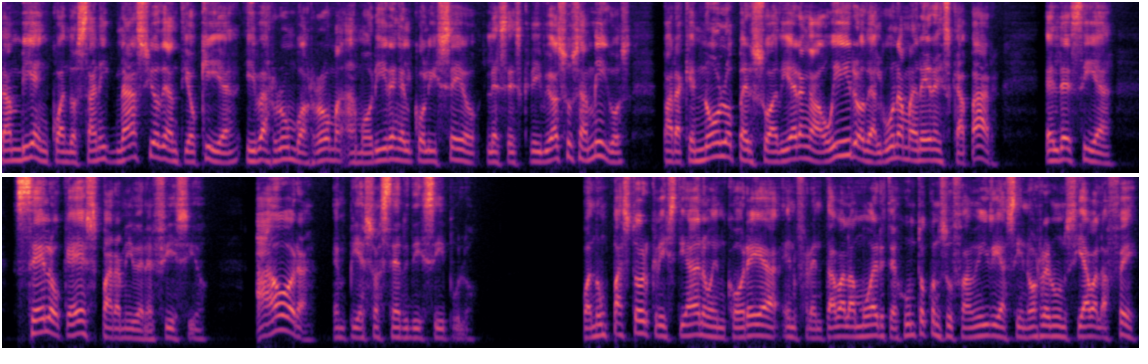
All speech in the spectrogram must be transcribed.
También cuando San Ignacio de Antioquía iba rumbo a Roma a morir en el Coliseo, les escribió a sus amigos para que no lo persuadieran a huir o de alguna manera escapar. Él decía, sé lo que es para mi beneficio. Ahora empiezo a ser discípulo. Cuando un pastor cristiano en Corea enfrentaba la muerte junto con su familia si no renunciaba a la fe,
